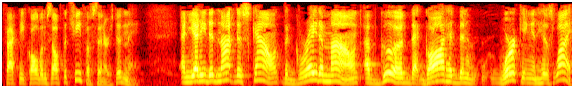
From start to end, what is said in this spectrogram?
In fact, he called himself the chief of sinners, didn't he? And yet he did not discount the great amount of good that God had been working in his life.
